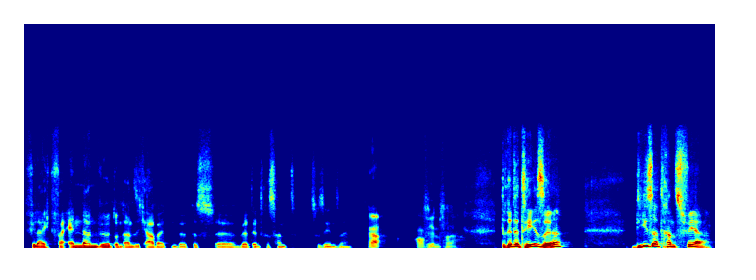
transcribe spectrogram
vielleicht verändern wird und an sich arbeiten wird. Das äh, wird interessant zu sehen sein. Ja, auf jeden Fall. Dritte These. Dieser Transfer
